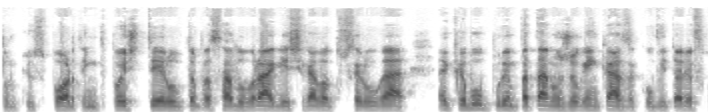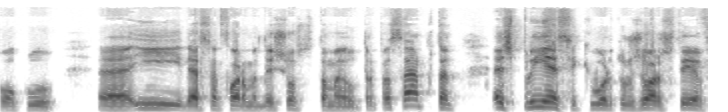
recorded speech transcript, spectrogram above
porque o Sporting, depois de ter ultrapassado o Braga e chegado ao terceiro lugar, acabou por empatar um jogo em casa com o Vitória Futebol Clube uh, e dessa forma deixou-se também ultrapassar. Portanto, a experiência que o Arthur Jorge teve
